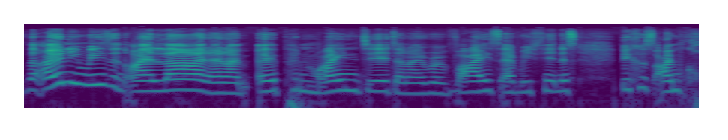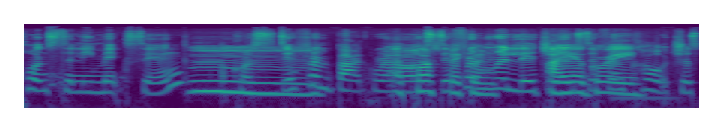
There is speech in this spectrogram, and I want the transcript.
the only reason I learn and I'm open minded and I revise everything is because I'm constantly mixing across Mm. different backgrounds, Across different different- religions, different cultures.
